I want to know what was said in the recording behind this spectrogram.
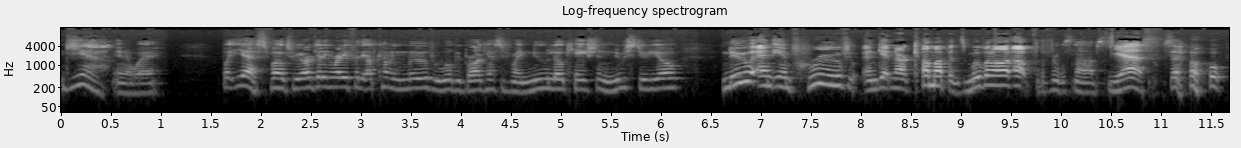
Yeah. in a way. But yes, folks, we are getting ready for the upcoming move. We will be broadcasting from a new location, new studio, new and improved, and getting our comeuppance, moving on up for the Frugal Snobs. Yes. So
